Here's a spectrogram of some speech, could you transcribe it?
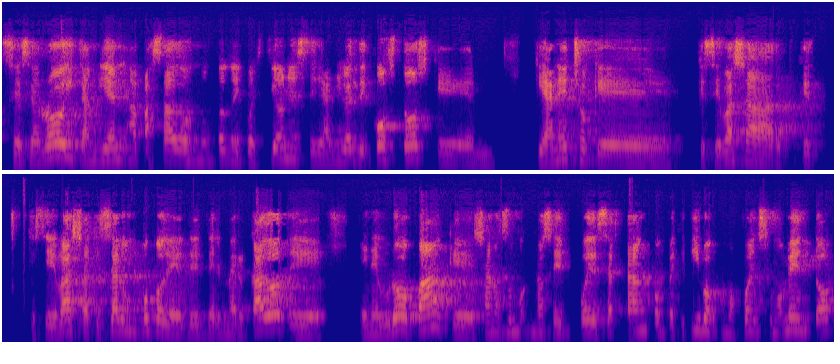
se cerró y también ha pasado un montón de cuestiones eh, a nivel de costos que, han hecho que, se vaya, que, se vaya, que salga un poco del mercado de, en Europa, que ya no, no se puede ser tan competitivo como fue en su momento,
